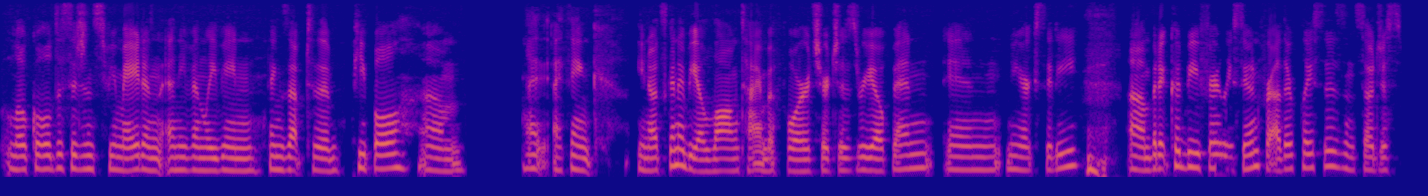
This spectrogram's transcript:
local decisions to be made and, and even leaving things up to people. Um, I, I think, you know, it's going to be a long time before churches reopen in New York City, hmm. um, but it could be fairly soon for other places. And so just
